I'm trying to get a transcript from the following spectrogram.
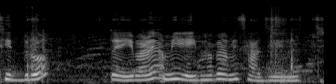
ছিদ্র। তো এইবারে আমি এইভাবে আমি সাজিয়ে নিচ্ছি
